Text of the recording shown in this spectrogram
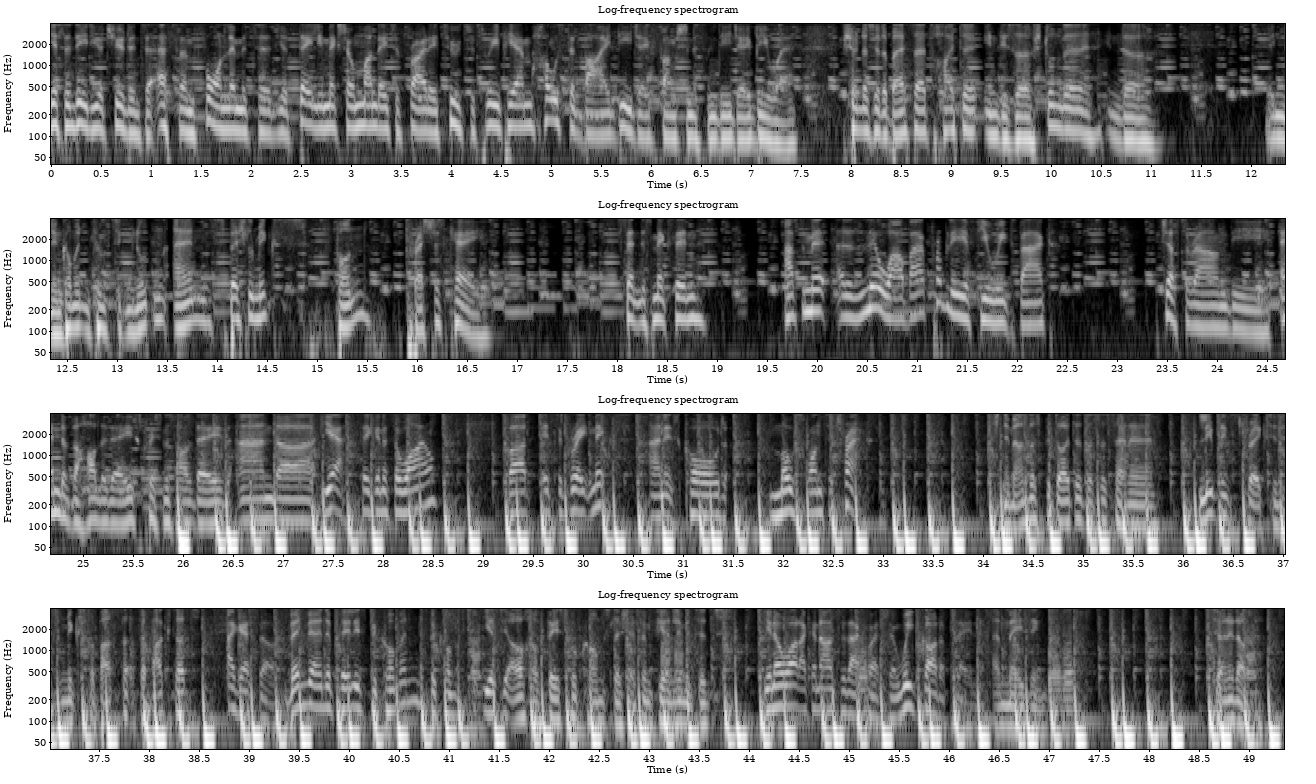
Yes, indeed, you're tuned into FM4 Unlimited, your daily mix show Monday to Friday, 2 to 3 p.m., hosted by DJ Functionist and DJ Beware. Schön, dass ihr dabei seid. Heute in dieser Stunde, in, der, in den kommenden 50 Minuten, ein Special Mix von Precious K. Sent this mix in, I have to admit, a little while back, probably a few weeks back, just around the end of the holidays, Christmas holidays, and uh, yeah, it's taken us a while. But it's a great mix and it's called Most Wanted Tracks. Ich nehme an, das bedeutet, dass er seine Lieblingstracks in diesem Mix verpackt hat. I guess so. Wenn wir eine Playlist bekommen, bekommt ihr sie auch auf facebook.com slash fm4 unlimited. You know what? I can answer that question. We got a playlist. Amazing. Turn it up.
